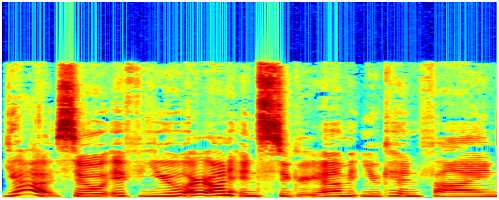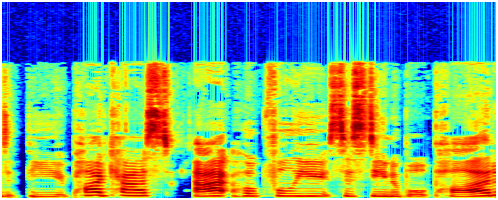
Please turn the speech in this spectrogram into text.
Yeah, so if you are on Instagram, you can find the podcast at Hopefully Sustainable Pod.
